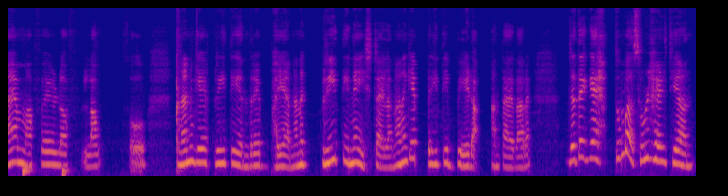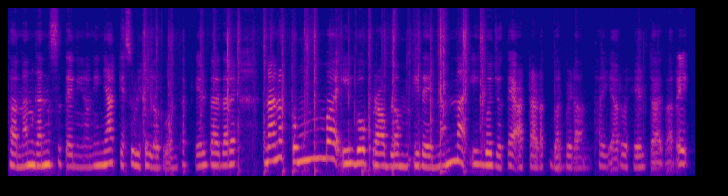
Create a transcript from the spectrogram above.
I am afraid of love so ನನಗೆ ಪ್ರೀತಿ ಅಂದರೆ ಭಯ. ನನಗೆ ಪ್ರೀತಿನೇ ಇಷ್ಟ ಇಲ್ಲ. ನನಗೆ ಪ್ರೀತಿ ಬೇಡ ಅಂತ ಇದ್ದಾರೆ ಜೊತೆಗೆ ತುಂಬ ಸುಳ್ಳು ಹೇಳ್ತೀಯ ಅಂತ ನನ್ಗನ್ಸುತ್ತೆ ನೀನು. ನೀನು ಯಾಕೆ ಸುಳ್ಳು ಹೇಳೋದು ಅಂತ ಕೇಳ್ತಾ ಇದ್ದಾರೆ ನನಗೆ ತುಂಬ ಈಗೋ ಪ್ರಾಬ್ಲಮ್ ಇದೆ. ನನ್ನ ಈಗೋ ಜೊತೆ ಆಟ ಆಡೋಕ್ಕೆ ಬರಬೇಡ ಅಂತ ಯಾರು ಹೇಳ್ತಾ ಇದ್ದಾರೆ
